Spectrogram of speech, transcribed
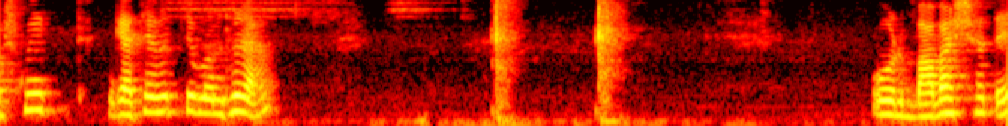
অস্মিত গেছে হচ্ছে বন্ধুরা, ওর বাবার সাথে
